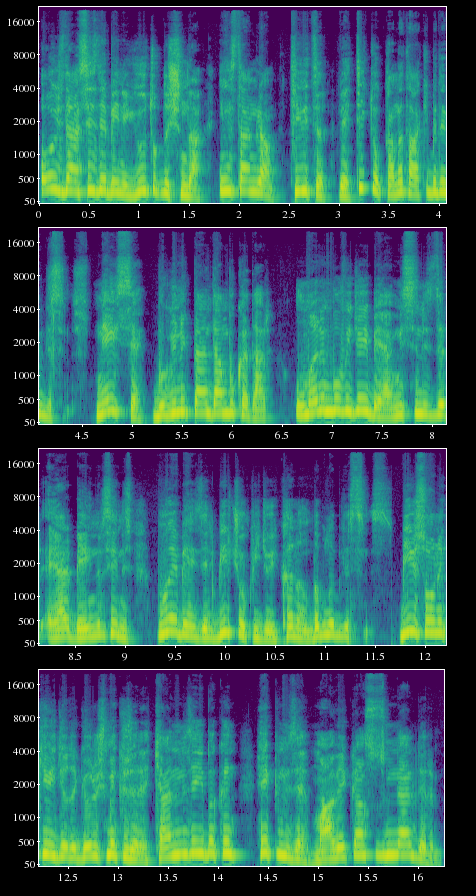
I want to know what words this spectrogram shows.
O yüzden siz de beni YouTube dışında Instagram, Twitter ve TikTok'tan da takip edebilirsiniz. Neyse bugünlük benden bu kadar. Umarım bu videoyu beğenmişsinizdir. Eğer beğenirseniz bu ve benzeri birçok videoyu kanalımda bulabilirsiniz. Bir sonraki videoda görüşmek üzere. Kendinize iyi bakın. Hepinize mavi ekransız günler dilerim.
